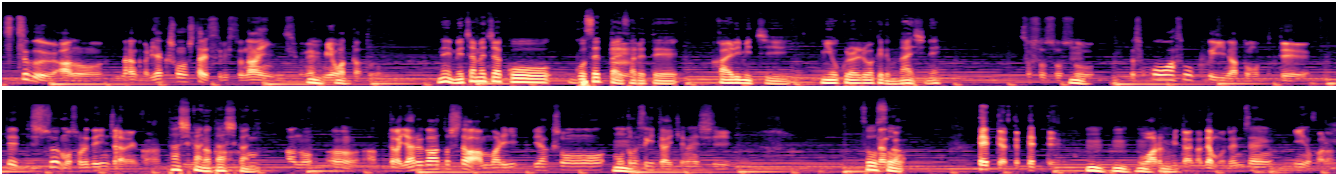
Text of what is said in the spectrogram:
すぐ、あの、なんかリアクションしたりする必要ないんですよね、うん見終わった後。ねめちゃめちゃこうご接待されて帰り道見送られるわけでもないしね。そうそうそうそう、でそこはすごくいいなと思ってて、で、実証もそれでいいんじゃないかな確かに確かに。あの、うん。あだからやる側としてはあんまりリアクションを求めすぎてはいけないし、そうそうなんか。ペッてやってペッて終わるみたいな、でも全然いいのかなと。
